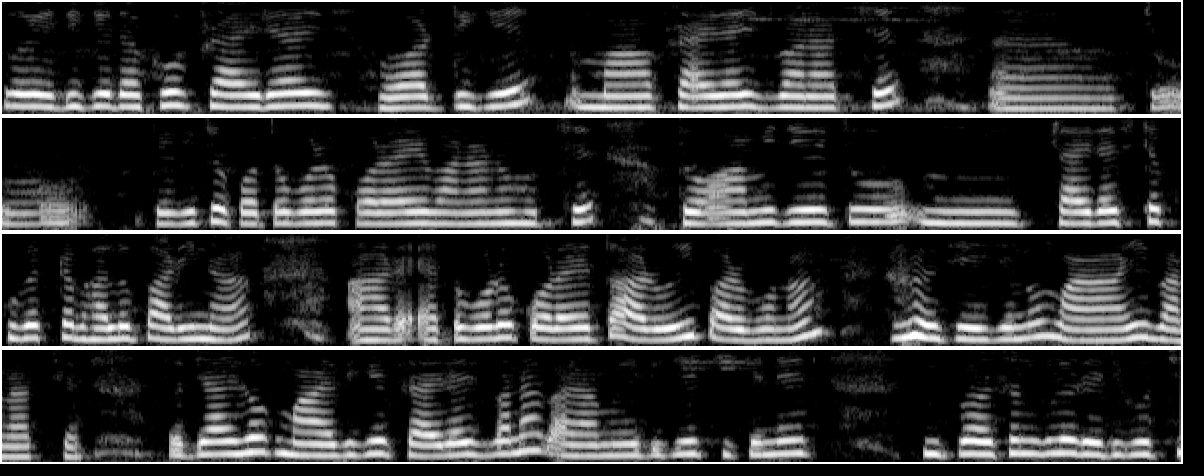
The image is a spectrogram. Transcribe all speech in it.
তো এদিকে দেখো ফ্রাইড রাইস হওয়ার দিকে মা ফ্রাইড রাইস বানাচ্ছে। তো দেখেছ কত বড় কড়াইয়ে বানানো হচ্ছে। তো আমি যেহেতু ফ্রাইড রাইসটা খুব একটা ভালো পারি না, আর এত বড় কড়াইয়ে তো আরোই পারব না, সেই জন্য মাই বানাচ্ছে। তো যাই হোক, মা এদিকে ফ্রাইড রাইস বানাক, আর আমি এদিকে চিকেনের প্রিপারেশনগুলো রেডি করছি।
